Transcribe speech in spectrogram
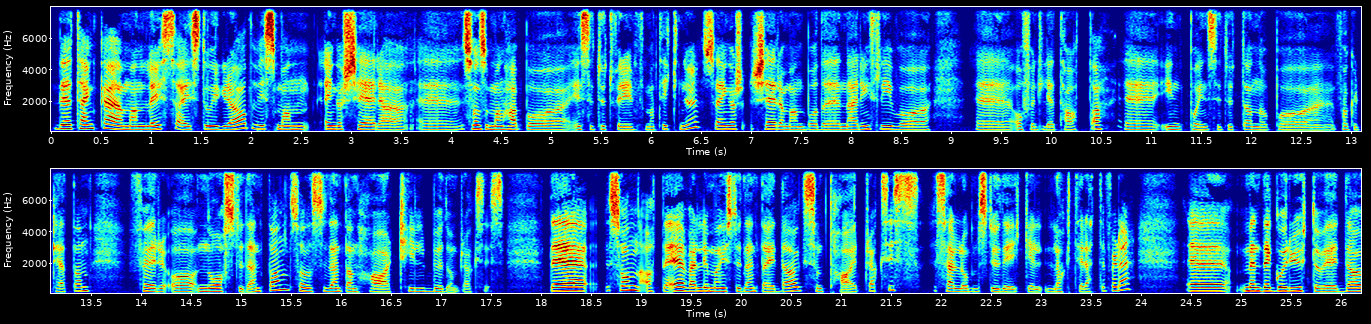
Det tenker jeg man løser i stor grad hvis man engasjerer eh, Sånn som man har på Institutt for informatikk nå, så engasjerer man både næringsliv og eh, offentlige etater eh, inn på instituttene og på eh, fakultetene for å nå studentene, sånn at studentene har tilbud om praksis. Det er sånn at det er veldig mange studenter i dag som tar praksis, selv om studiet ikke er lagt til rette for det. Eh, men det går utover. Da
